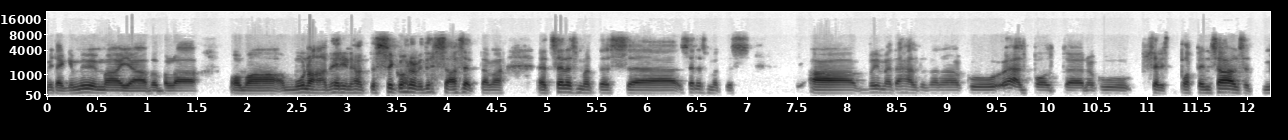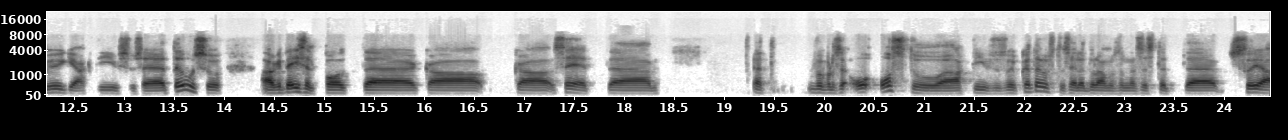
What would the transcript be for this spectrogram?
midagi müüma ja võib-olla oma munad erinevatesse korvidesse asetama, et selles mõttes, selles mõttes võime täheldada nagu ühelt poolt äh, nagu sellist potentsiaalset müügiaktiivsuse tõusu, aga teiselt poolt äh, ka, ka see, et, äh, et võib-olla see ostuaktiivsus võib ka tõusta selle tulemusena, sest et sõja,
